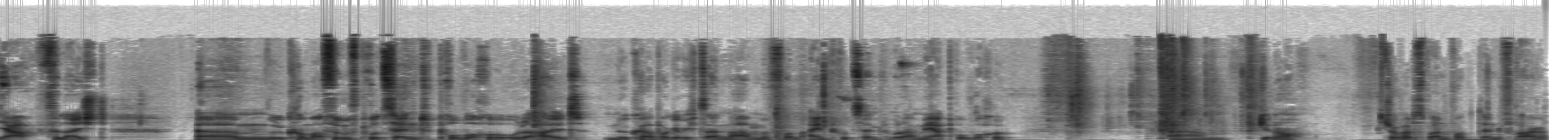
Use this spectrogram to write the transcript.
ja, vielleicht ähm, 0,5% pro Woche oder halt eine Körpergewichtsannahme von 1% oder mehr pro Woche. Ähm, genau. Ich hoffe, das beantwortet deine Frage.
